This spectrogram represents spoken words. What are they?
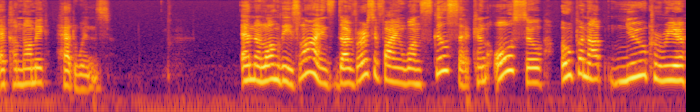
economic headwinds. And along these lines, diversifying one's skill set can also open up new career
